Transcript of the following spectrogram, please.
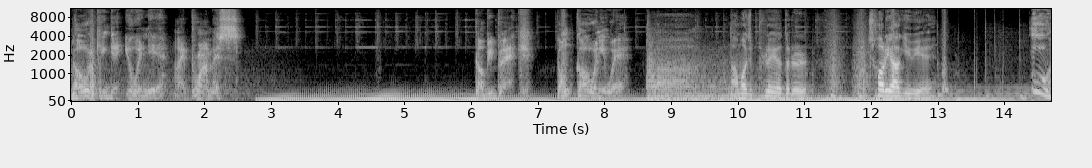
No one can get you in here. I promise. I'll be back. Don't go anywhere. 나머지 플레이어들을 처리하기 위해 Ooh,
